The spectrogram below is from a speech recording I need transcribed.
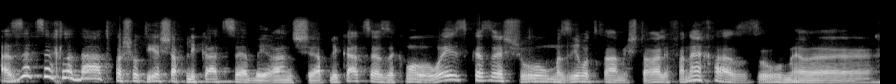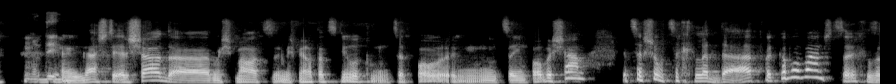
אז זה צריך לדעת, פשוט יש אפליקציה באיראן, שאפליקציה זה כמו ווייז כזה, שהוא מזהיר אותך, המשטרה לפניך, אז הוא אומר, מדהים. הגשתי אל שד, המשמרת, משמרת הצניעות נמצאת פה, נמצאים פה ושם, וצריך שוב, צריך לדעת, וכמובן שצריך, זה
